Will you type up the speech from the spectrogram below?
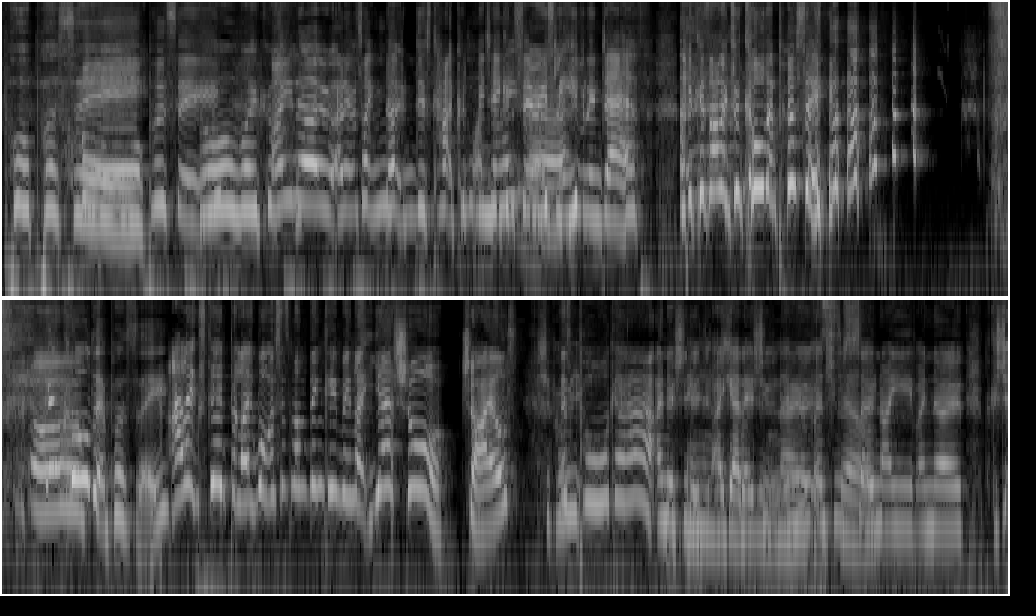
Poor pussy. Poor pussy. Oh my God. I know. And it was like, no, this cat couldn't be What a taken nightmare. seriously even in death because Alex had called it pussy. Who Oh. called it pussy? Alex did, but like, what was his mum thinking? Being like, yeah, sure, child. She probably- this poor cat. I know she did. Yeah, I get probably it. She, know, know, and she was so naive. I know because she,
